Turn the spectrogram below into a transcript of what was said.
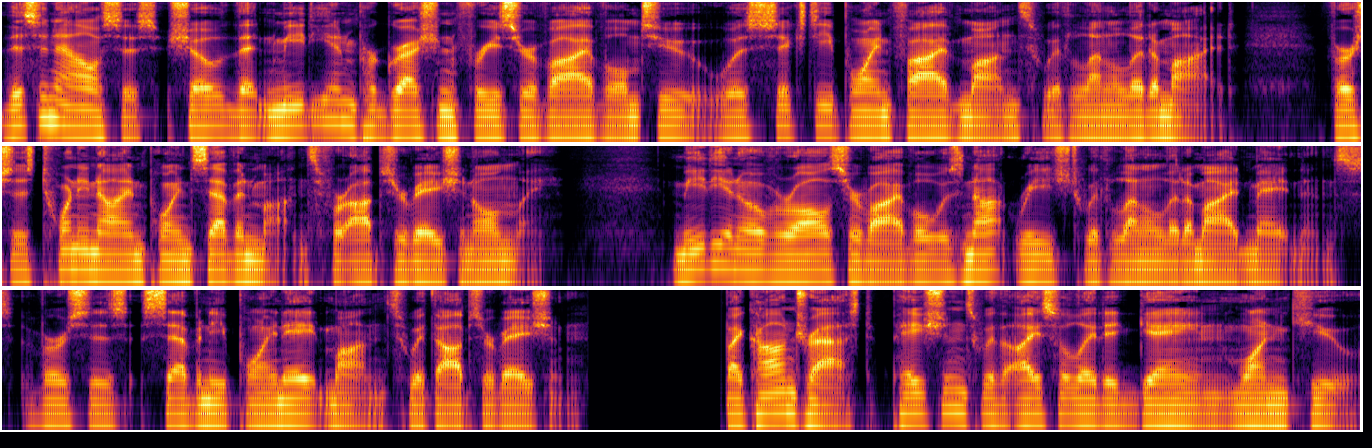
This analysis showed that median progression free survival, too, was 60.5 months with lenalidomide versus 29.7 months for observation only median overall survival was not reached with lenalidomide maintenance versus 70.8 months with observation. By contrast, patients with isolated gain 1Q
